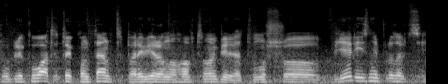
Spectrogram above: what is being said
публікувати той контент перевіреного автомобіля, тому що є різні продавці.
